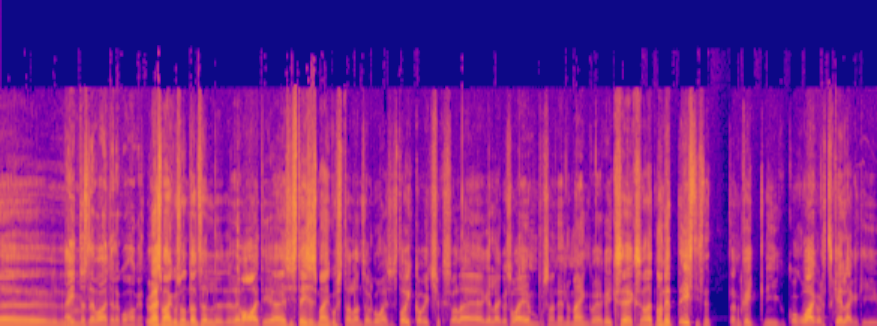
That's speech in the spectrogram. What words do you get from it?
äh, näitas Levadiale koha kätte. ühes mängus on tal seal Levadia ja siis teises mängus tal on seal kohe see Stoikovitš, eks ole, kellega soe embus on enne mängu ja kõik see, eks ole, et noh, need Eestis need on kõik nii, kogu aeg oled sa kellegagi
